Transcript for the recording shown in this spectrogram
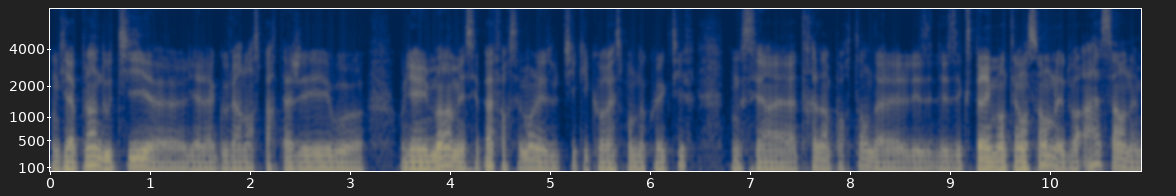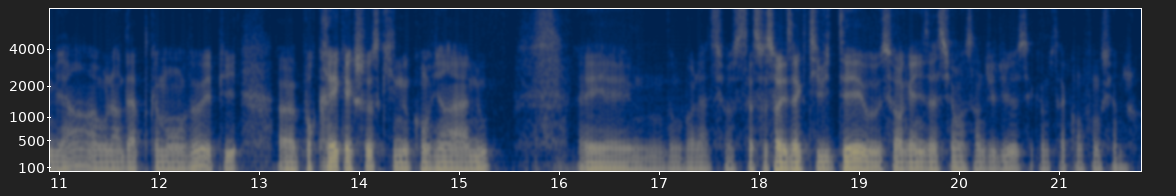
Donc, il y a plein d'outils euh, liés à la gouvernance partagée ou au lien humain, mais c'est pas forcément les outils qui correspondent au collectif. Donc, c'est très important de les, expérimenter ensemble et de voir, ah, ça, on aime bien, ou l'adapte comme on veut, et puis euh, pour créer quelque chose qui nous convient à nous. Et donc voilà, sur, ça soit sur les activités ou sur l'organisation au sein du lieu, c'est comme ça qu'on fonctionne, je crois.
